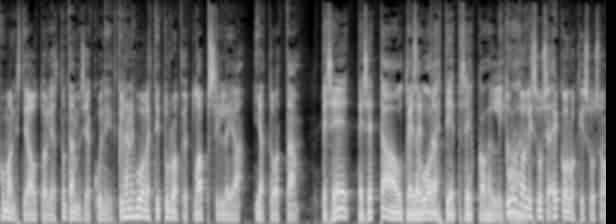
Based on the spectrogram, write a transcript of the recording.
humanistiautoilijat on tämmöisiä kuitenkin. Kyllähän ne huolehtii turvavyöt lapsille ja, ja tuota, Pese, pesettää auto ja huolehtii, että se ei ole kauhean liikaa. Turvallisuus ja ekologisuus on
